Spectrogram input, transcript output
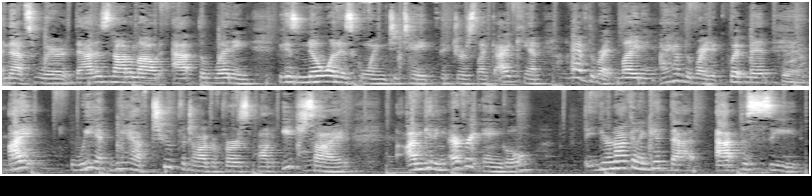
and that's where that is not allowed at the wedding because no one is going to take pictures like I can. I have the right lighting, I have the right equipment. Right. I we ha- we have two photographers on each side. I'm getting every angle. You're not going to get that at the seat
